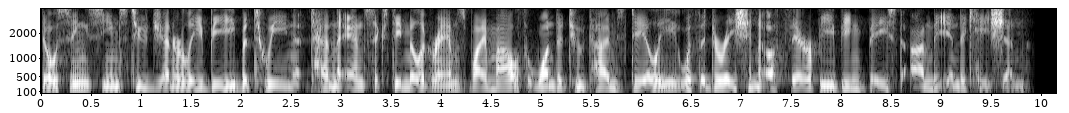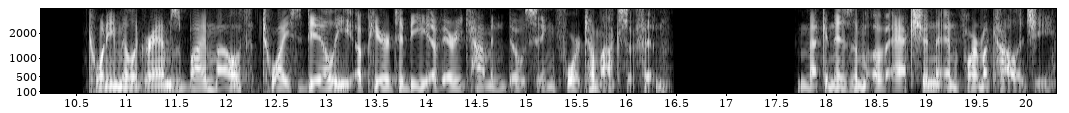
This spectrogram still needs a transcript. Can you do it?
Dosing seems to generally be between 10 and 60 milligrams by mouth one to two times daily, with the duration of therapy being based on the indication. 20 milligrams by mouth twice daily appear to be a very common dosing for tamoxifen. Mechanism of action and pharmacology.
